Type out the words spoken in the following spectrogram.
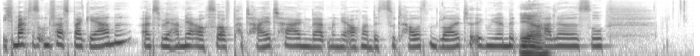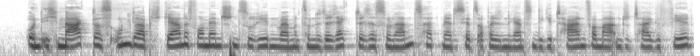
Ich mache das unfassbar gerne. Also wir haben ja auch so auf Parteitagen, da hat man ja auch mal bis zu 1000 Leute irgendwie dann mit in Ja. der Halle so. Und ich mag das unglaublich gerne, vor Menschen zu reden, weil man so eine direkte Resonanz hat. Mir hat es jetzt auch bei den ganzen digitalen Formaten total gefehlt.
